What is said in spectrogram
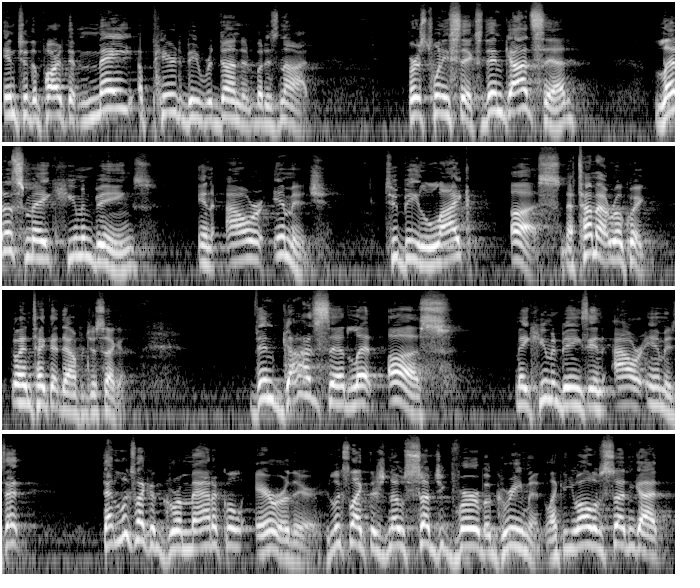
into the part that may appear to be redundant, but is not. Verse 26 Then God said, Let us make human beings in our image to be like us. Now, time out real quick. Go ahead and take that down for just a second. Then God said, Let us make human beings in our image. That, that looks like a grammatical error there. It looks like there's no subject verb agreement, like you all of a sudden got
